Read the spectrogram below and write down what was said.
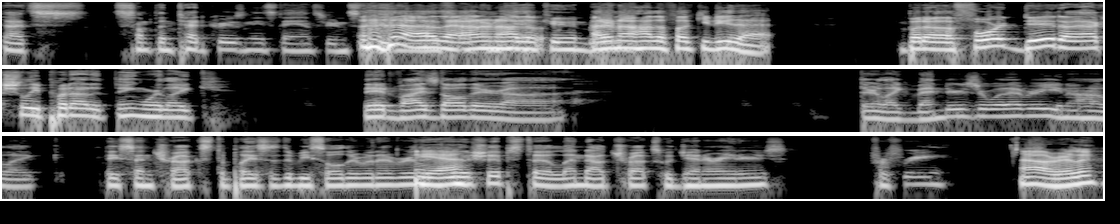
That's something Ted Cruz needs to answer. And I like, I don't know how the- Cancun, i don't know how the fuck you do that But uh, Ford did uh, actually put out a thing where like they advised all their uh, their like vendors or whatever. You know how like they send trucks to places to be sold or whatever. The Yeah. dealerships to lend out trucks with generators for free. oh really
